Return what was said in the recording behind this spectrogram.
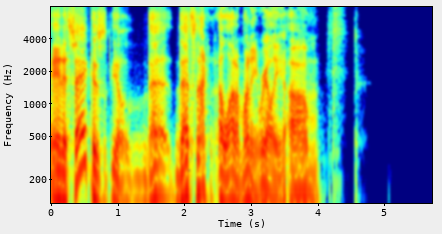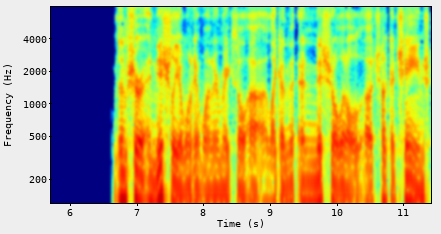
and it's sad because you know that that's not a lot of money really. Um, I'm sure initially a one hit wonder makes a uh, like an initial little uh, chunk of change,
